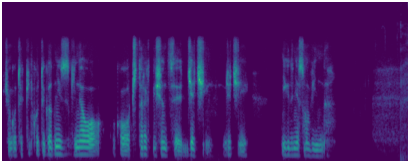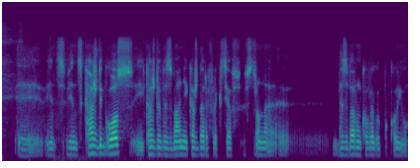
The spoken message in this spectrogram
w ciągu tych kilku tygodni zginęło około 4 tysięcy dzieci. Dzieci nigdy nie są winne. Y, więc, więc każdy głos i każde wyzwanie, każda refleksja w, w stronę y, bezwarunkowego pokoju,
